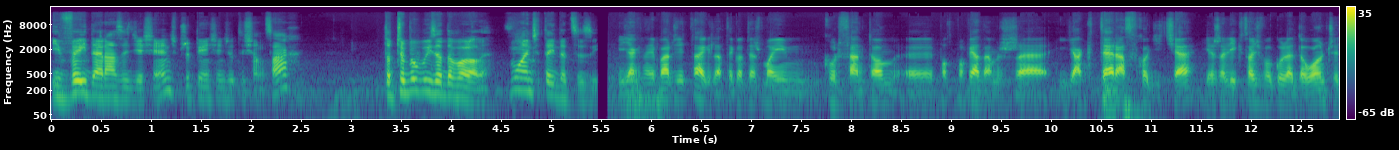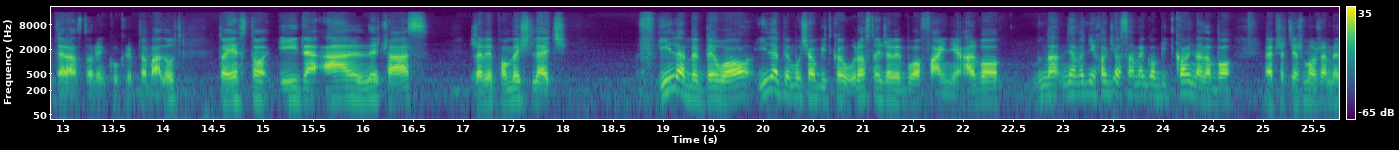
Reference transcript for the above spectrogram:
i wyjdę razy 10 przy 50 tysiącach, to czy byłbyś zadowolony w momencie tej decyzji? Jak najbardziej tak, dlatego też moim kursantom y, podpowiadam, że jak teraz wchodzicie, jeżeli ktoś w ogóle dołączy teraz do rynku kryptowalut, to jest to idealny czas, żeby pomyśleć, w ile by było, ile by musiał Bitcoin urosnąć, żeby było fajnie, albo na, nawet nie chodzi o samego Bitcoina, no bo e, przecież możemy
